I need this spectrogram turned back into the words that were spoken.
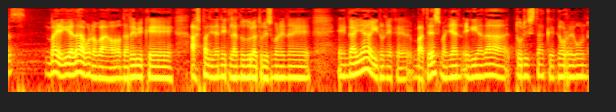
ez? Bai, egia da, bueno, ba, ondarribik eh, aspaldi denik landu dula turismoren eh, gaia, irunek eh, batez, baina egia da turistak gaur egun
